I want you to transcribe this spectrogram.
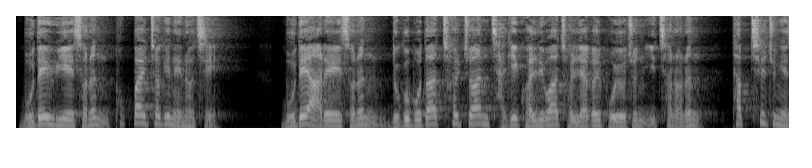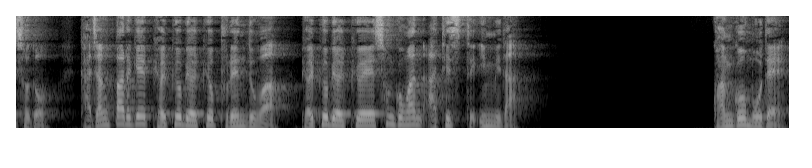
무대 위에서는 폭발적인 에너지, 무대 아래에서는 누구보다 철저한 자기 관리와 전략을 보여준 이찬원은 탑 7 중에서도 가장 빠르게 별표 별표 브랜드와 별표 별표에 성공한 아티스트입니다. 광고 모델,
